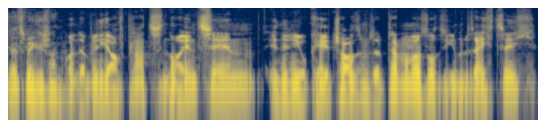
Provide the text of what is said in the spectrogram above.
jetzt bin ich gespannt. Und da bin ich auf Platz 19 in den UK-Charts im September 1967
